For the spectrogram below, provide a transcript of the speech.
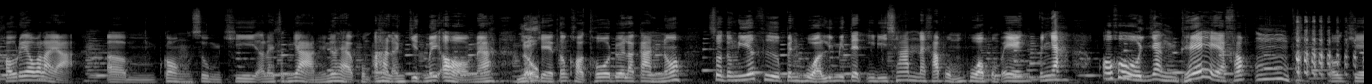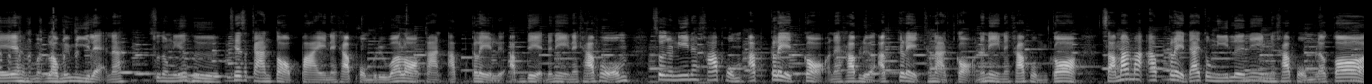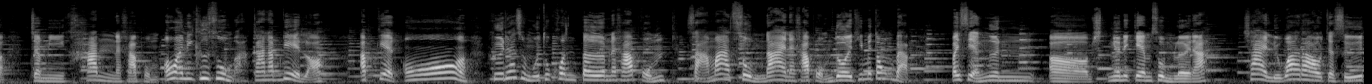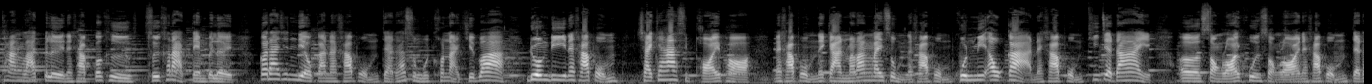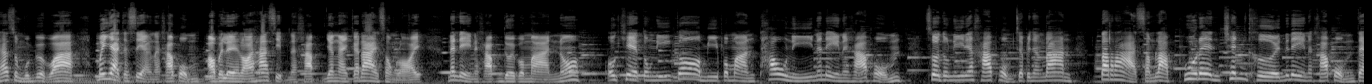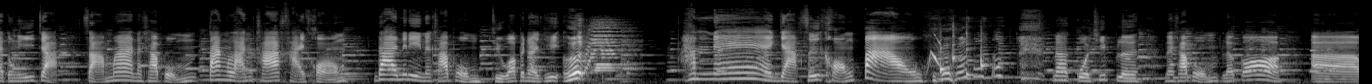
เขาเรียกว่าอะไรอะเอ่อกล่องสุ่มคีย์อะไรสักอย่างนึงนั่นแหละผมอ่านอังกฤษไม่ออกนะ Nope โอเค ต้องขอโทษด้วยละกันเนาะส่วนตรงนี้ก็คือเป็นหัว limited edition นะครับผมหัวผมเองเป็นไง โอ้โห อย่างเท่อะครับ อืม โอเค เราไม่มีแหละนะ ส่วนตรงนี้ก็คือเทศกาลต่อไปนะครับผม หรือว่ารอการอัปเกรดหรืออัปเดตนั่นเองนะครับผม ส่วนตรงนี้นะครับผมอัปเกรดเกาะนะครับหรืออัปเกรดขนาดเกาะนั่นเองนะครับผมก็สามารถมาอัปเกรดได้ตรงนี้เลยนั่นเองนะครับผม แล้วก็จะมีขั้นนะครับผมโอ๋ออันนี้คือสุ่มการอัปเดตเหรออัปเกรดอ๋อคือถ้าสมมุติทุกคนเติมนะครับผมสามารถสุ่มได้นะครับผม โดยที่ไม่ต้องแบบไปเสียเงิน เอ่อ เงินในเกมสุ่มเลยนะ ใช่หรือว่าเราจะซื้อทางรัฐไปเลยนะครับก็คือซื้อขนาดเต็มไปเลย ก็ได้เช่นเดียวกันนะครับผมแต่ถ้าสมมติคนไหนคิดว่าดวงดีนะครับผมใช้แค่ 50พอยต์พอนะครับผมในการมาลั่งไล่สุ่มนะครับผมคุณมีโอกาสนะครับผมที่จะได้เอ่อ200คูณ200นะครับผมแต่ถ้าสมมุติแบบว่าไม่อยากจะเสี่ยงนะครับผมเอาไปเลย 150นะครับยังไงก็ได้ 200 นั่นเองนะครับโดยประมาณเนาะโอเค ตรงนี้ก็มีประมาณเท่านี้นั่นเองนะครับผมส่วนตรงนี้นะครับผมจะเป็นทางด้านตลาดสำหรับผู้เล่นเช่นเคยนั่นเองนะครับผมแต่ตรงนี้จะสามารถนะครับผมตั้งร้านค้าขายของได้นั่นเองนะครับผมถือว่าเป็นอะไรที่เฮ้ยฮันแน่อยากซื้อของเปล่า น่ากลัวชิปเลยนะครับผมแล้วก็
